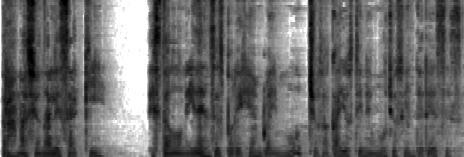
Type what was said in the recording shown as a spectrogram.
transnacionales aquí, estadounidenses, por ejemplo, hay muchos, acá ellos tienen muchos intereses.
